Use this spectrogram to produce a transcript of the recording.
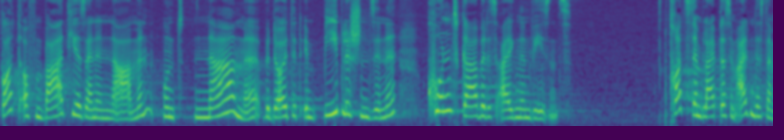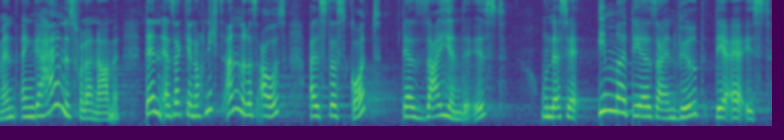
Gott offenbart hier seinen Namen und Name bedeutet im biblischen Sinne Kundgabe des eigenen Wesens. Trotzdem bleibt das im Alten Testament ein geheimnisvoller Name, denn er sagt ja noch nichts anderes aus, als dass Gott der Seiende ist und dass er immer der sein wird, der er ist.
